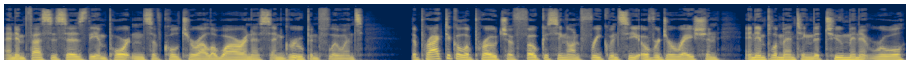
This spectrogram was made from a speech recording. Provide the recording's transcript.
and emphasizes the importance of cultural awareness and group influence. The practical approach of focusing on frequency over duration and implementing the two minute rule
